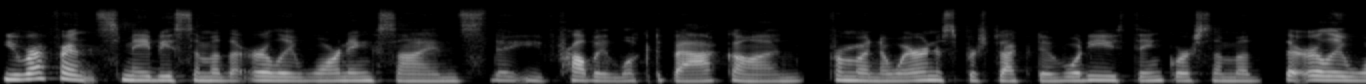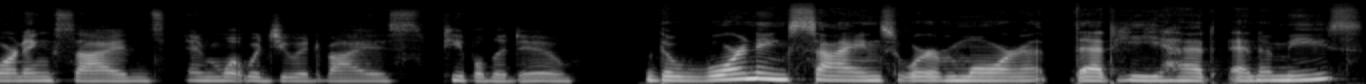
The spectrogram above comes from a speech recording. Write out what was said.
You reference maybe some of the early warning signs that you've probably looked back on from an awareness perspective. What do you think were some of the early warning signs, and what would you advise people to do? The warning signs were more that he had enemies,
